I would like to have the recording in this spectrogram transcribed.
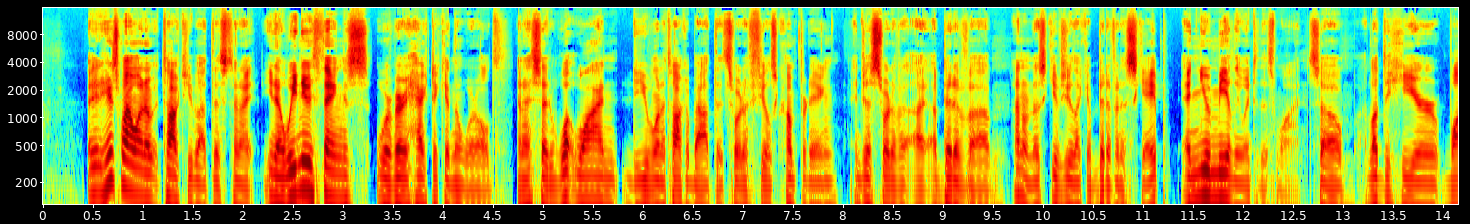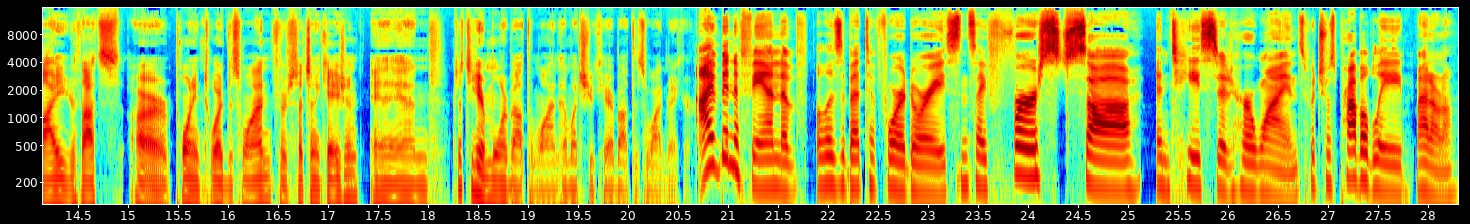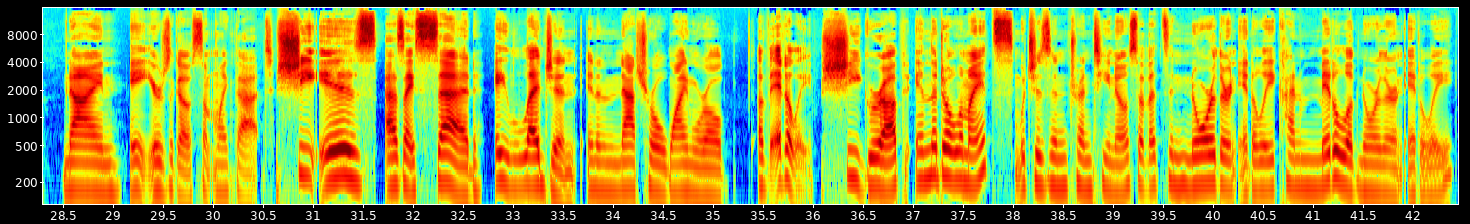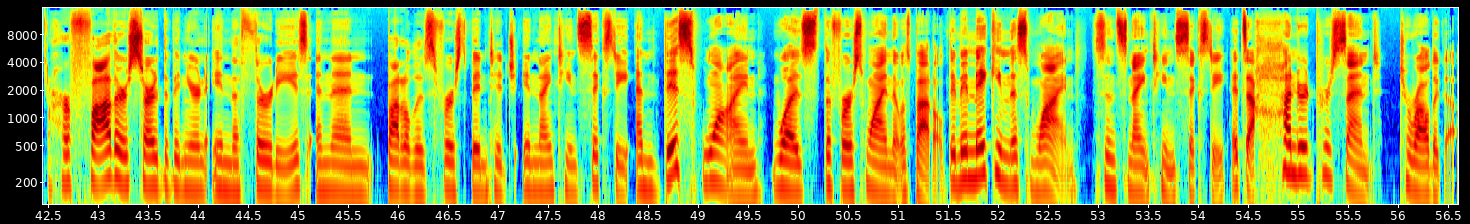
And here's why I want to talk to you about this tonight. You know, we knew things were very hectic in the world, and I said, "What wine do you want to talk about that sort of feels comforting and just sort of a, a bit of a, I don't know, just gives you like a bit of an escape?" And you immediately went to this wine. So I'd love to hear why your thoughts are pointing toward this wine for such an occasion, and just to hear more about the wine, how much you care about this winemaker. I've been a fan of Elisabetta Foradori since I first saw and tasted her wines, which was probably, I don't know, nine, eight years ago, something like that. She is, as I said, a legend in a natural wine world of Italy. She grew up in the Dolomites, which is in Trentino, so that's in northern Italy, kind of middle of northern Italy. Her father started the vineyard in the 30s and then bottled his first vintage in 1960, and this wine was the first wine that was bottled. They've been making this wine since 1960. It's 100% Teroldego,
